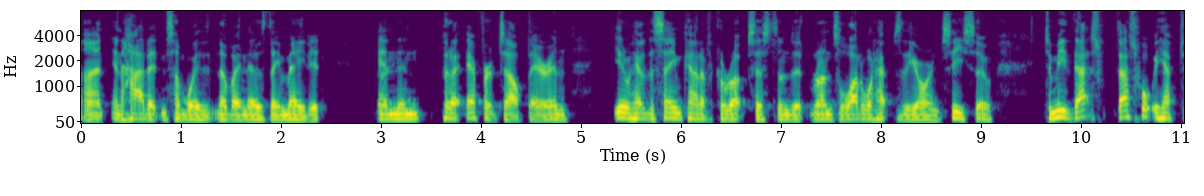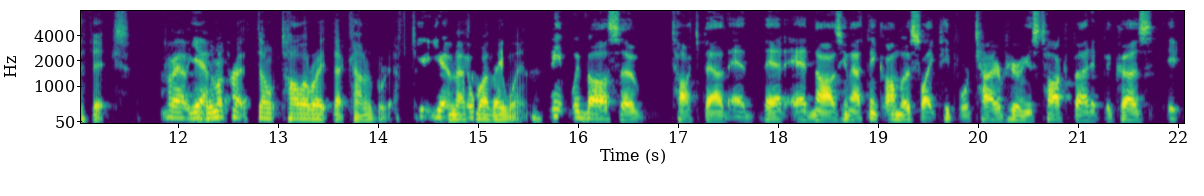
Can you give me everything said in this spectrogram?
uh, and hide it in some way that nobody knows they made it, and then put efforts out there. And, you know, have the same kind of corrupt system that runs a lot of what happens to the RNC. So to me, that's, that's what we have to fix. Well, yeah. The Democrats don't tolerate that kind of grift. Yeah, and that's why they win. We've also talked about ad, that ad nauseum. I think almost like people were tired of hearing us talk about it because it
